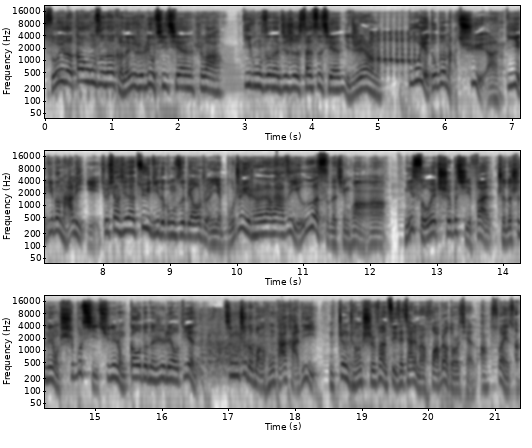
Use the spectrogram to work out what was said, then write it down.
所谓的高工资呢，可能就是六七千，是吧？低工资呢就是三四千，也就这样了，多也多不到哪去啊，低也低不到哪里。就像现在最低的工资标准，也不至于说让大家自己饿死的情况啊。你所谓吃不起饭，指的是那种吃不起去那种高端的日料店、精致的网红打卡地。你正常吃饭，自己在家里面花不了多少钱啊，算一算。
